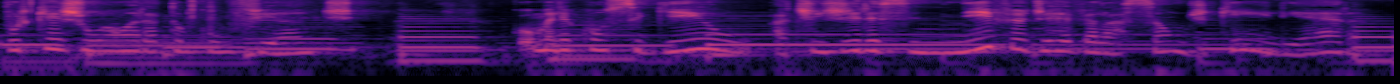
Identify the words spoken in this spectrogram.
Porque João era tão confiante? Como ele conseguiu atingir esse nível de revelação de quem ele era?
